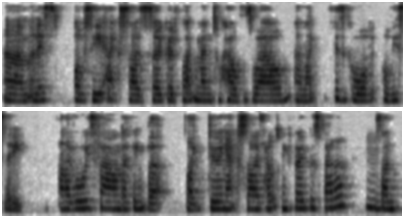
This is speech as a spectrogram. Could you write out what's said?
Um, and it's obviously exercise is so good for like mental health as well, and like physical, obviously. And I've always found, I think that like doing exercise helps me focus better. Mm. So I'm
